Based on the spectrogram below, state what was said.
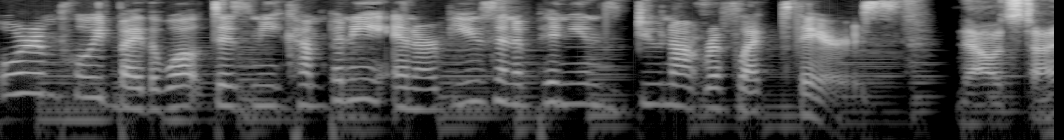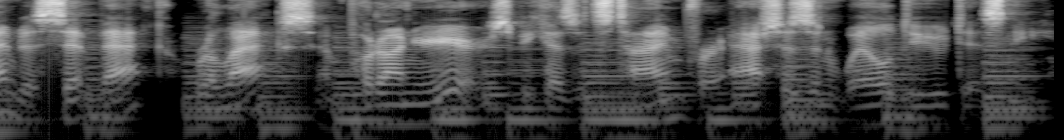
or employed by the Walt Disney Company, and our views and opinions do not reflect theirs. Now it's time to sit back, relax, and put on your ears because it's time for Ashes and Will Do Disney.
